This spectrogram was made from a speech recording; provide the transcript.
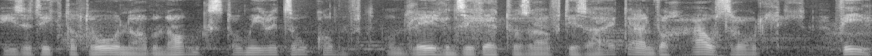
Diese Diktatoren haben Angst um ihre Zukunft und legen sich etwas auf die Seite, einfach außerordentlich viel.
